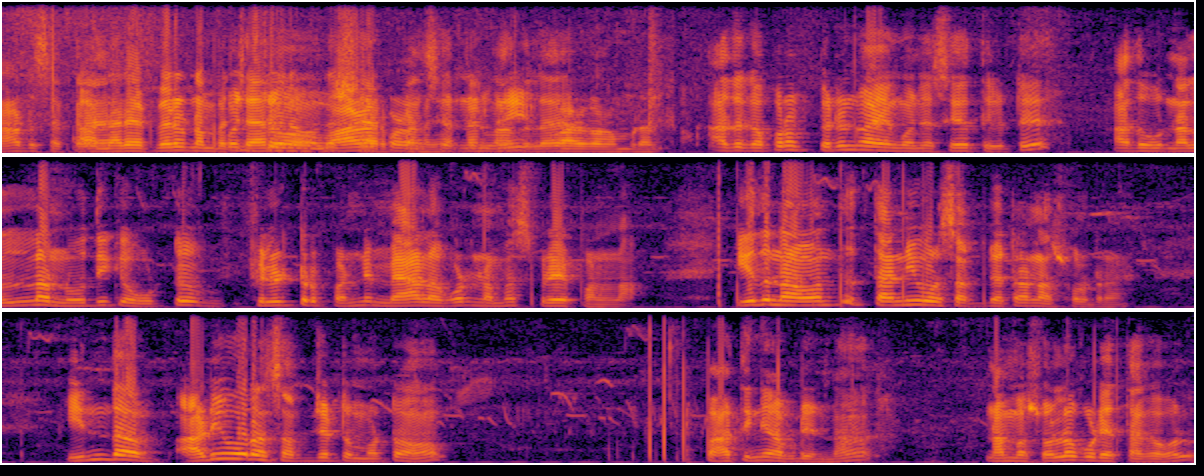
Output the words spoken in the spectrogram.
நாட்டு சக்கரை நிறைய பேருக்கு நம்ம சேனலை வாழைப்பழம் சேர்த்துக்கலாம் அதுக்கப்புறம் பெருங்காயம் கொஞ்சம் சேர்த்துக்கிட்டு அது நல்லா நொதிக்க விட்டு ஃபில்டர் பண்ணி மேலே கூட நம்ம ஸ்ப்ரே பண்ணலாம் இது நான் வந்து தனி ஒரு சப்ஜெக்டாக நான் சொல்கிறேன் இந்த அடியோரம் சப்ஜெக்ட் மட்டும் பார்த்தீங்க அப்படின்னா நம்ம சொல்லக்கூடிய தகவல்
